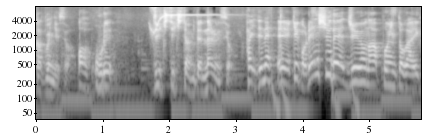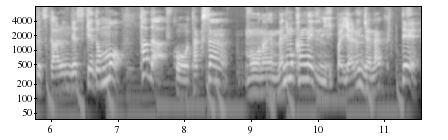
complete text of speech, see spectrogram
かっこいいんですよ。あ俺できてきたみたいになるんですよ。はいでね、えー、結構練習で重要なポイントがいくつかあるんですけどもただこうたくさんもう何も考えずにいっぱいやるんじゃなくて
